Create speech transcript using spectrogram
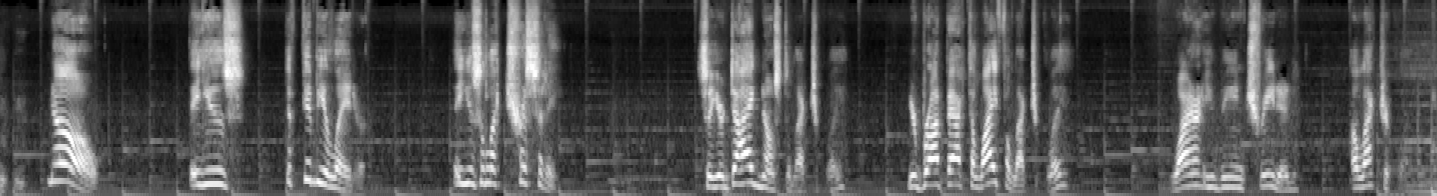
Mm-mm. No. They use the defibrillator. They use electricity. So you're diagnosed electrically. You're brought back to life electrically. Why aren't you being treated electrically?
